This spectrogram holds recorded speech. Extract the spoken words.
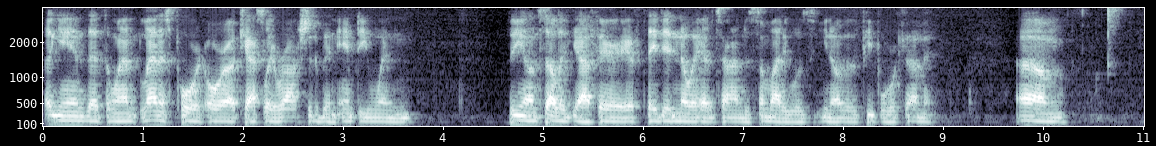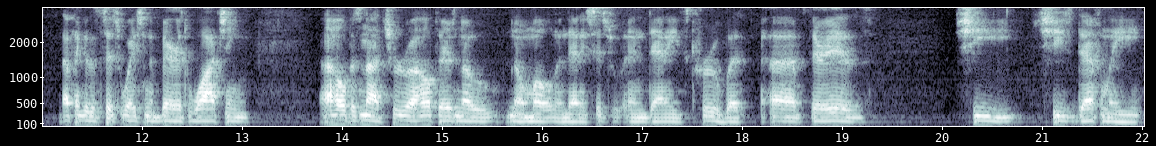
again that the Lannisport or uh, Castle Rock should have been empty when the Unsullied got there if they didn't know ahead of time that somebody was you know that the people were coming. Um, I think it's a situation that bears watching I hope it's not true. I hope there's no no mole in Dany's situ- in Dany's crew, but uh, if there is, she she's definitely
